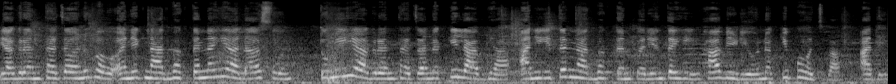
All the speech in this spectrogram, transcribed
या ग्रंथाचा अनुभव अनेक नाथभक्तांनाही आला असून तुम्ही या ग्रंथाचा नक्की लाभ घ्या आणि इतर नाथभक्तांपर्यंतही हा व्हिडिओ नक्की पोहोचवा. आदेश.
